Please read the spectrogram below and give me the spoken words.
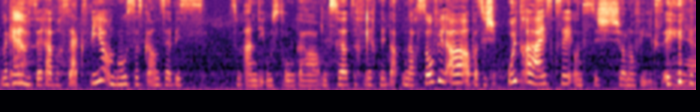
man kauft sich einfach sechs Bier und muss das Ganze bis zum Ende austrunken haben. Und es hört sich vielleicht nicht nach so viel an, aber es war ultra heiß und es ist schon noch viel. Gewesen. Ja,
